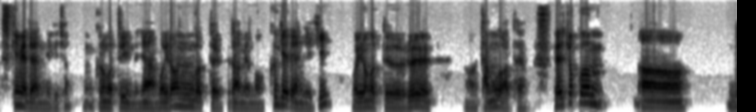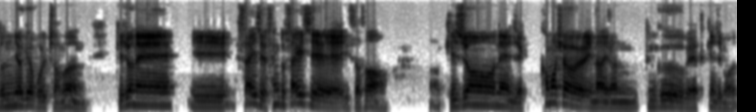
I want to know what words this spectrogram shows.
스킴에 대한 얘기죠. 그런 것들이 있느냐, 뭐 이런 것들, 그 다음에 뭐, 크기에 대한 얘기, 뭐 이런 것들을 어, 담은 것 같아요. 그래서 조금, 어, 눈여겨 볼 점은, 기존에 이 사이즈, 생도 사이즈에 있어서, 어, 기존에 이제 커머셜이나 이런 등급에 특히 이제 뭐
